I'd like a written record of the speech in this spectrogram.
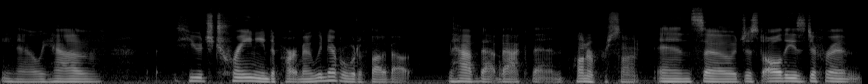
You know, we have a huge training department. We never would have thought about have that back then. Hundred percent. And so just all these different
